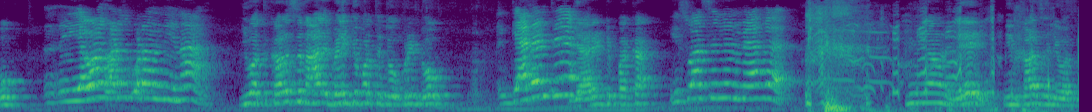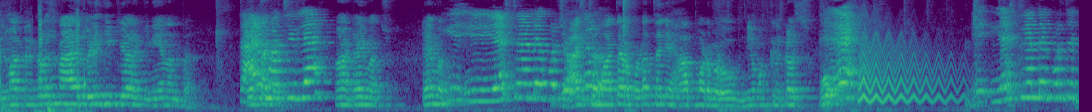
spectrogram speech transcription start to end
ಹೋಗ್. ಯಾವಾಗ ಕಳ್ಸ್ಕೊಡ ನೀನ? ಇವತ್ತು ಕಳ್ಸು ನಾಳೆ ಬೆಳಿಗ್ಗೆ ಬರ್ತೈತಿ ಹೋಗ್ ಪ್ರಿಂಟ್ ಹೋಗ್. ಗ್ಯಾರಂಟಿ? ಗ್ಯಾರಂಟಿ ಪಕ್ಕ. ವಿಶ್ವಾಸ ನಿನ್ನ ಮ್ಯಾಗ. ನೀನ್ ಯಾವ ಏ ನೀನ್ ಕಳ್ಸಲಿ ಇವತ್ತು. ನಿಮ್ಮ ಅಕ್ಕನ ಕಳ್ಸ ನಾಳೆ ಬೆಳಿಗ್ಗೆ ಕೇಳಕಿನಿ ಏನಂತ? ಟೈಮ್ ಹಚ್ಚಿಲ್ಲ? ಹಾ ಟೈಮ್ ಹಚ್ಚು. ಟೈಮ್ ಹಚ್ಚು. ಎಷ್ಟು ಗಂಟೆಗೆ ಬರ್ತೀವಿ ಜಾಸ್ತಿ ಮಾತಾಡ್ಬೇಡ ತಲೆ ಹಾಪ್ ಮಾಡ್ಬೇಡ. ಹೋಗಿ ನಿಮ್ಮ ಅಕ್ಕನ ಕಳ್ಸು. ಎಷ್ಟು ಗಂಟೆಗೆ ಬರ್ತೀವಿ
